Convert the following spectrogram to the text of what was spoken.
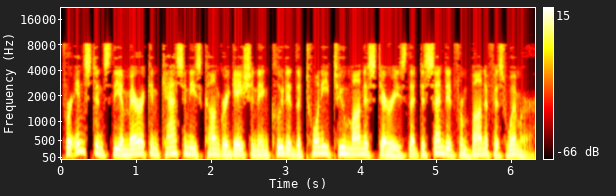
For instance the American Cassinese congregation included the 22 monasteries that descended from Boniface Wimmer.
